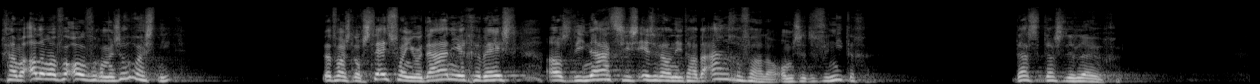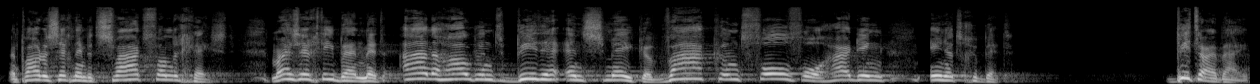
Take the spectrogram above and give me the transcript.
gaan we allemaal veroveren. Maar zo was het niet. Dat was nog steeds van Jordanië geweest als die naties Israël niet hadden aangevallen om ze te vernietigen. Dat is, dat is de leugen. En Paulus zegt, neem het zwaard van de geest. Maar zegt hij, ben met aanhoudend bidden en smeken, wakend vol volharding in het gebed. Bid daarbij.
